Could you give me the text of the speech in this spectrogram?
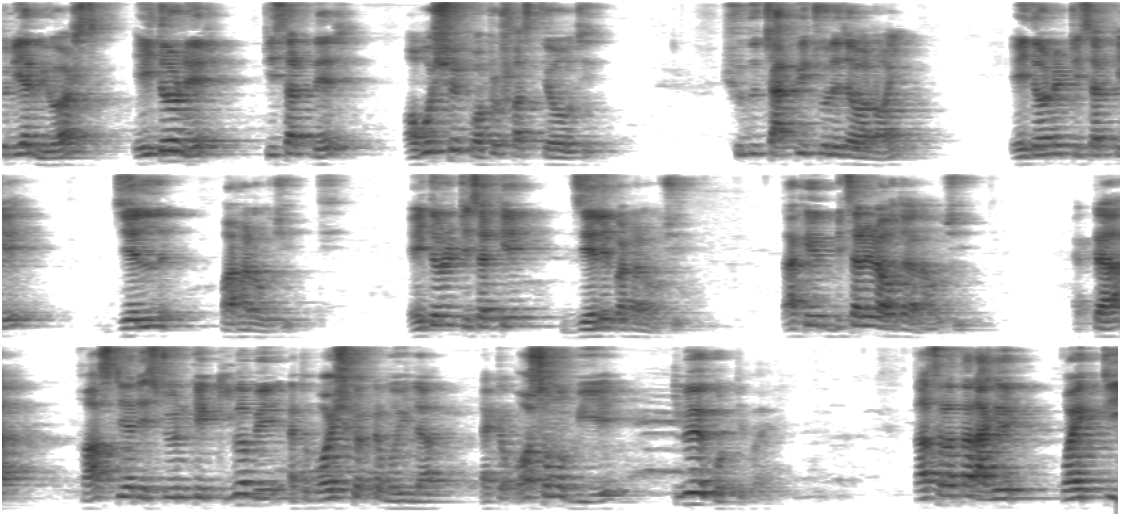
তো ডিয়ার ভিউয়ার্স এই ধরনের টিচারদের অবশ্যই কঠোর শাস্তি হওয়া উচিত। শুধু চাকরি চলে যাওয়া নয়, এই ধরনের টিচারকে জেল পাঠানো উচিত। এই ধরনের টিচারকে জেলে পাঠানো উচিত। তাকে বিচারের আওতায় আনা উচিত। একটা ফার্স্ট ইয়ার স্টুডেন্টকে কীভাবে এত বয়স্ক একটা মহিলা, একটা অসম বিয়ে কীভাবে করতে পারে? তাছাড়া তার আগে কয়েকটি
